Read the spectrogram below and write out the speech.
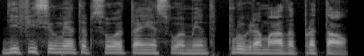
dificilmente a pessoa tem a sua mente programada para tal.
